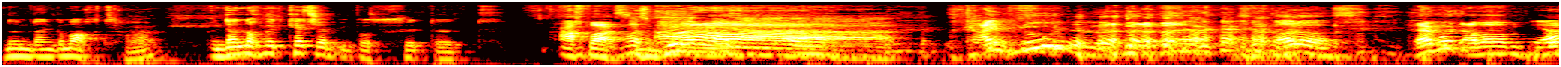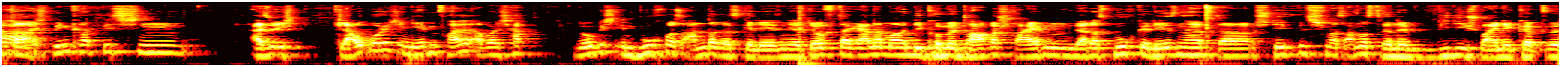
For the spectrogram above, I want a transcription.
Gnome dann gemacht. Ja. Und dann noch mit Ketchup überschüttet. Ach was. Was? Ah. Kein Blut! Hallo. Ja gut, aber Ja. da, ich bin gerade ein bisschen, also ich glaube euch in jedem Fall, aber ich habe wirklich im Buch was anderes gelesen. Ihr dürft da gerne mal in die Kommentare schreiben, wer das Buch gelesen hat, da steht ein bisschen was anderes drin, wie die Schweineköpfe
